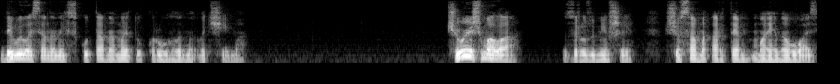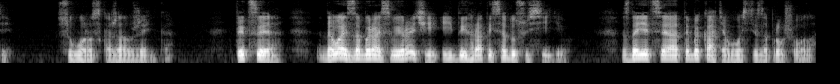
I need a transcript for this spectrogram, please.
дивилася на них з кута намету круглими очима. Чуєш, мала? зрозумівши, що саме Артем має на увазі, суворо сказав Женька. Ти це, давай забирай свої речі і йди гратися до сусідів. Здається, тебе Катя в гості запрошувала.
